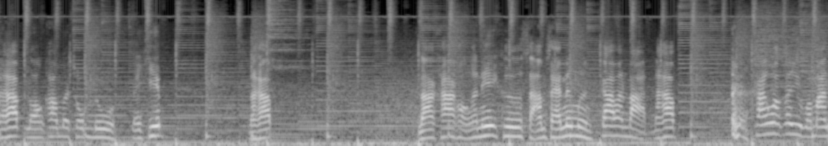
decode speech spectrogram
นะครับ ลองเข้ามาชมดูในคลิปนะครับ ราคาของคันนี้คือ 3 1 9 0 0 0 บาทนะครับค้างว่าก็อยู่ประมาณ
